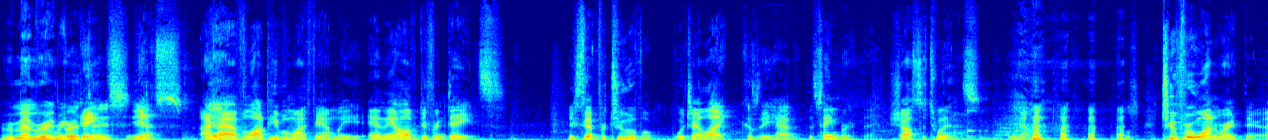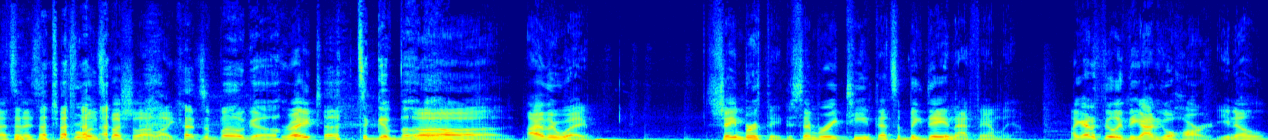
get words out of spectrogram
Remembering remembering birthdays. dates. Yes, I have a lot of people in my family, and they all have different dates, except for two of them, which I like because they have the same birthday. Shouts to twins, you know, two for one right there. That's a nice two for one special. I like. That's a BOGO. right. That's a good BOGO. Uh, either way, same birthday, December 18th. That's a big day in that family. I got to feel like they got to go hard, you know?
